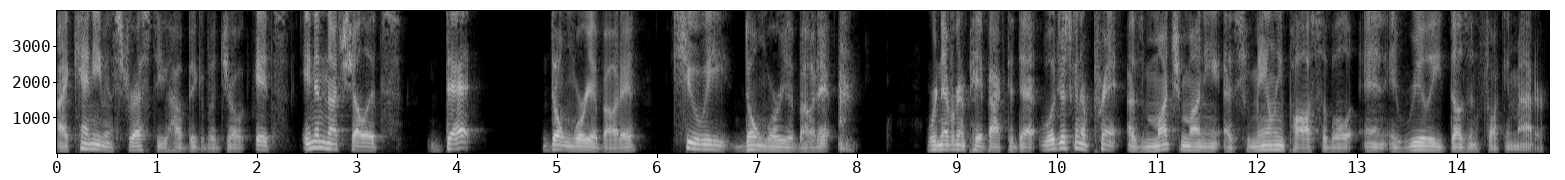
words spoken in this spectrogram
I can't even stress to you how big of a joke. It's, in a nutshell, it's debt, don't worry about it. QE, don't worry about it. We're never going to pay back the debt. We're just going to print as much money as humanly possible, and it really doesn't fucking matter.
